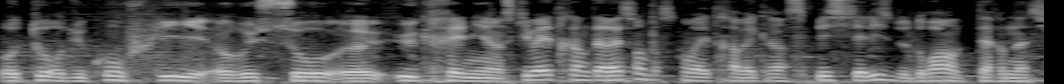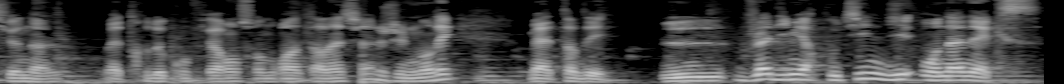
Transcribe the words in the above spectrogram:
autour du conflit russo-ukrainien. Ce qui va être intéressant parce qu'on va être avec un spécialiste de droit international, maître de conférence en droit international. Je demander, mais attendez, Vladimir Poutine dit on annexe.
